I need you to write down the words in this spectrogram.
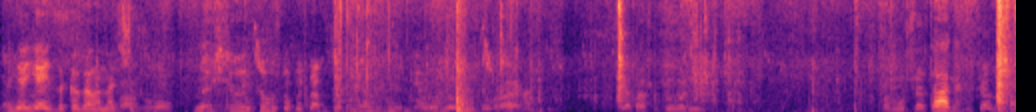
А я яйца заказала, Надя. чтоб- Ну, Ну и все, и ну, тут. чтобы там. Ну правильно. Я так и говорил. Потому что сейчас Так. там там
